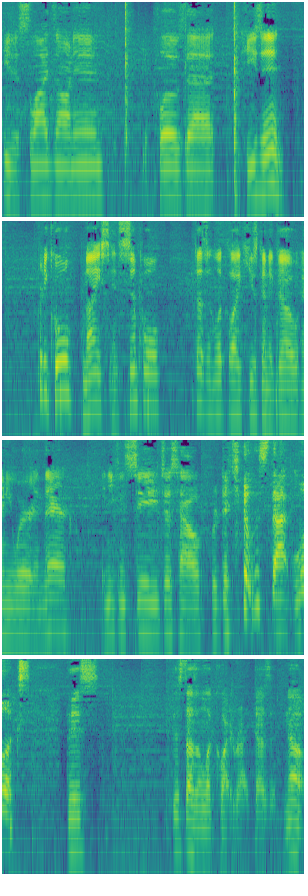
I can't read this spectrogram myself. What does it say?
He just slides on in. You close that. He's in. Pretty cool, nice and simple. Doesn't look like he's gonna go anywhere in there. And you can see just how ridiculous that looks. This, this doesn't look quite right, does it? No,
